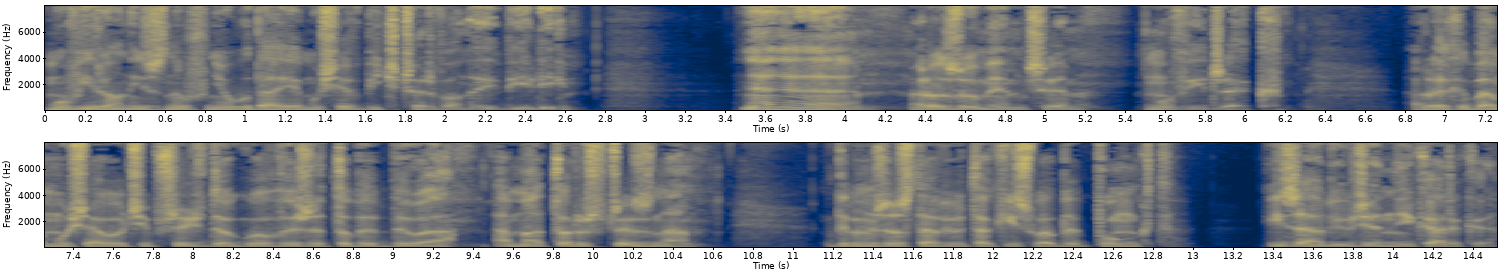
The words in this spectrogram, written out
Mówi Ron i znów nie udaje mu się wbić czerwonej bili. Nie, nie, rozumiem cię, mówi Jack. Ale chyba musiało ci przyjść do głowy, że to by była amatorszczyzna. Gdybym zostawił taki słaby punkt i zabił dziennikarkę.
